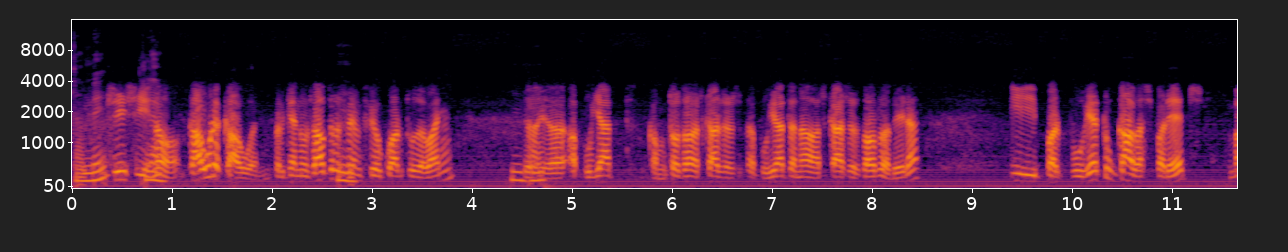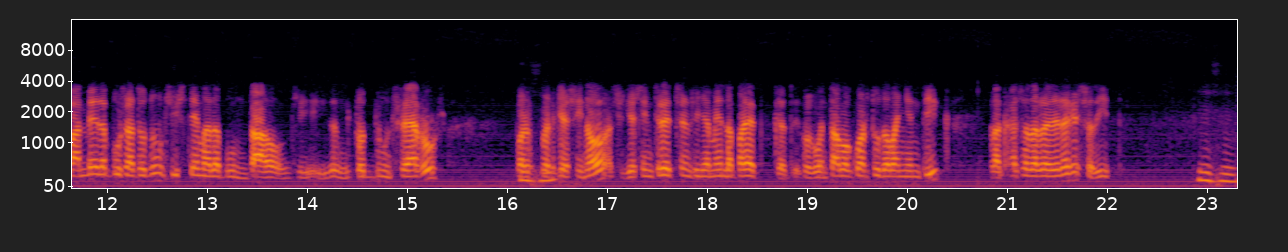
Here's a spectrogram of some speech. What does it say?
També? Sí, sí, Clar. no, caure cauen, perquè nosaltres Mm. mm. vam fer el quarto de bany, Mhm. eh, apoyat, com totes les cases, apoyat en les cases del darrere, i per poder tocar les parets van haver de posar tot un sistema de puntals i, i tot d'uns ferros, per, Mhm. perquè si no, si haguessin tret senzillament la paret que, aguantava el quarto de bany antic, la casa de darrere hagués cedit. Mhm.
